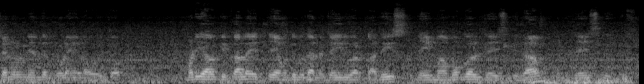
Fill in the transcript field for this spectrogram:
ચેનલની અંદર જોડાયેલા હોય તો. મળી આવતીકાલે ત્યાં સુધી બધાને જય દ્વારકાધીશ, જય મા મોગલ, જય શ્રી રામ જય શ્રી કૃષ્ણ.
